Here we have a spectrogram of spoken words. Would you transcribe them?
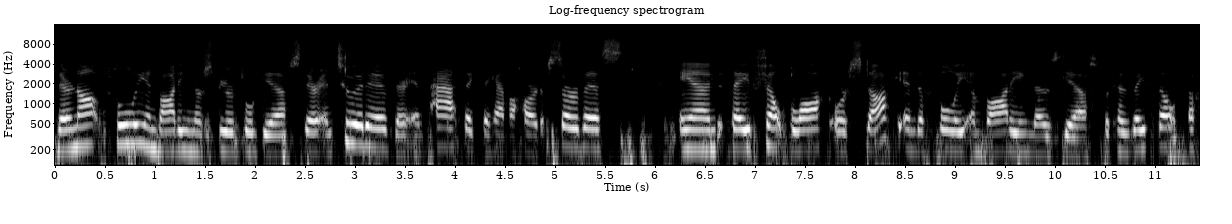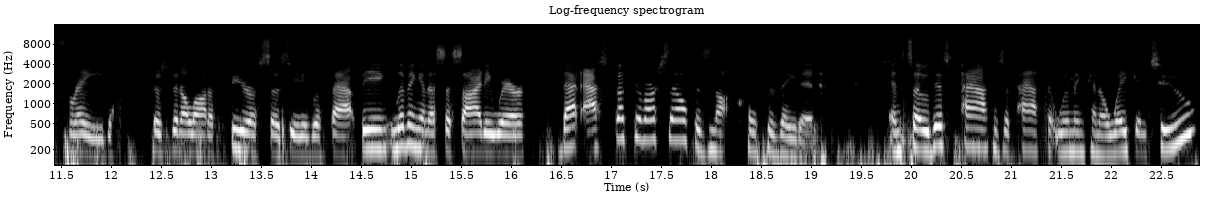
They're not fully embodying their spiritual gifts. They're intuitive, they're empathic, they have a heart of service, and they felt blocked or stuck into fully embodying those gifts because they felt afraid. There's been a lot of fear associated with that. Being living in a society where that aspect of ourself is not cultivated. And so this path is a path that women can awaken to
